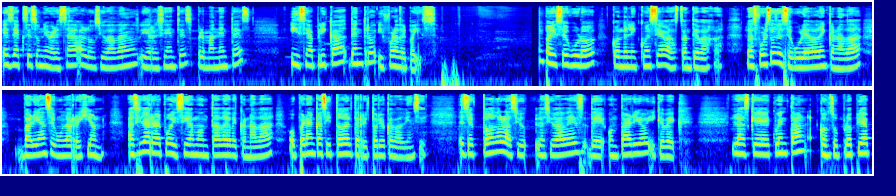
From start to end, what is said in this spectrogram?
es de acceso universal a los ciudadanos y residentes permanentes y se aplica dentro y fuera del país un país seguro con delincuencia bastante baja. Las fuerzas de seguridad en Canadá varían según la región. Así la Real Policía Montada de Canadá opera en casi todo el territorio canadiense, exceptuando las, las ciudades de Ontario y Quebec, las que cuentan con su propia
